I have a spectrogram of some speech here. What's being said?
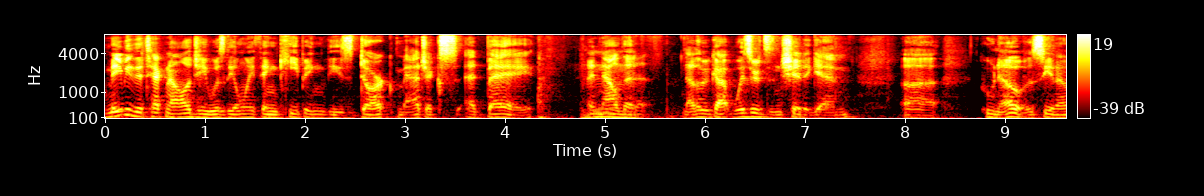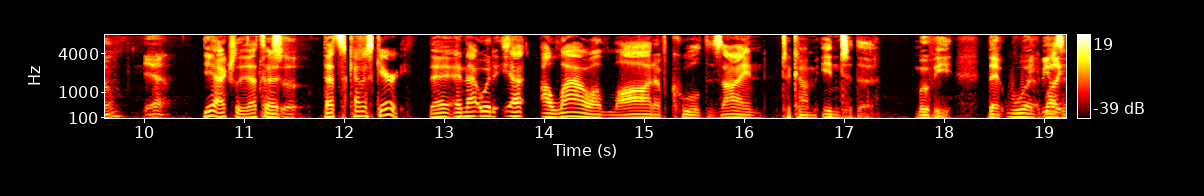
maybe the technology was the only thing keeping these dark magics at bay, and now Hmm. that now that we've got wizards and shit again, uh, who knows? You know? Yeah. yeah actually that's a so- that's kind of scary and that would uh, allow a lot of cool design to come into the movie that would be like wasn't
